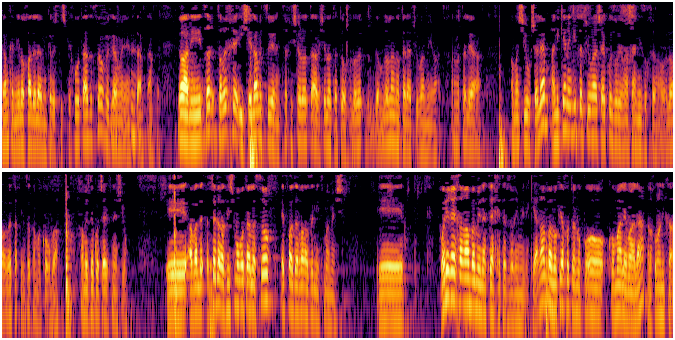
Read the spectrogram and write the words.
גם כי אני לא חד עליה, אני מקווה שתשכחו אותה עד הסוף, וגם אה, סתם, סתם. לא, אני צריך, צריך, אה, היא שאלה מצוינת, צריך לשאול אותה ולשאול אותה טוב, לא, גם לא לענות עליה תשובה מהירה, צריך לענות עליה ממש שיעור שלם. אני כן אגיד את התשובה של הכוזרי, מה שאני זוכר, אבל לא, לא צריך למצוא את המקור בחמש דקות שהיה לפני השיעור. אה, אבל בסדר, אז נשמור אותה לסוף, איפה הדבר הזה מתממש. בואו נראה איך הרמב"ם מנתח את הדברים האלה, כי הרמב"ם לוקח אותנו פה קומה למעלה, אנחנו לא נקרא,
